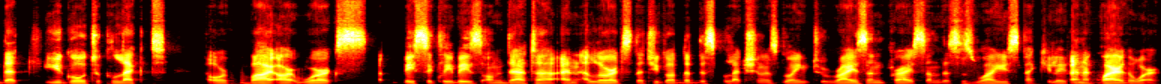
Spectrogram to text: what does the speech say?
that you go to collect or buy artworks basically based on data and alerts that you got that this collection is going to rise in price and this is why you speculate and acquire the work.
